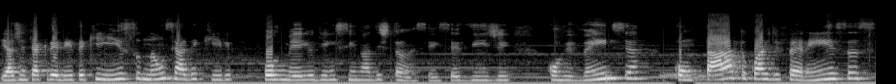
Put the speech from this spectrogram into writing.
e a gente acredita que isso não se adquire por meio de ensino à distância. Isso exige convivência, contato com as diferenças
